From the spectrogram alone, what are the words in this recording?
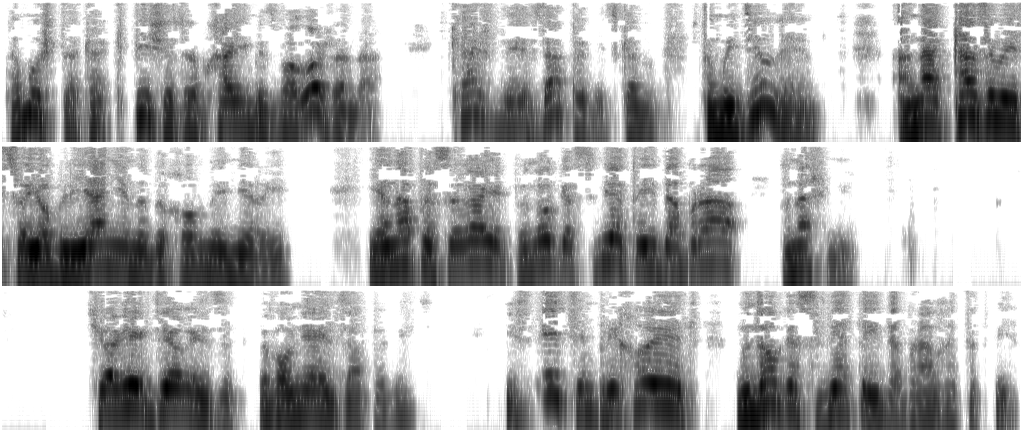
Потому что, как пишет Рабхаим из Воложина, каждая заповедь, что мы делаем, она оказывает свое влияние на духовные миры, и она посылает много света и добра в наш мир. Человек делает, выполняет заповедь, и с этим приходит много света и добра в этот мир.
